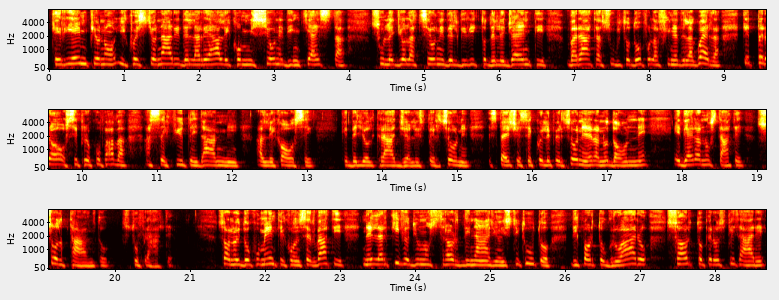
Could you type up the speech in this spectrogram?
che riempiono i questionari della reale commissione d'inchiesta sulle violazioni del diritto delle genti varata subito dopo la fine della guerra, che però si preoccupava assai più dei danni alle cose che degli oltraggi alle persone, specie se quelle persone erano donne ed erano state soltanto stuprate sono i documenti conservati nell'archivio di uno straordinario istituto di Porto Gruaro sorto per ospitare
